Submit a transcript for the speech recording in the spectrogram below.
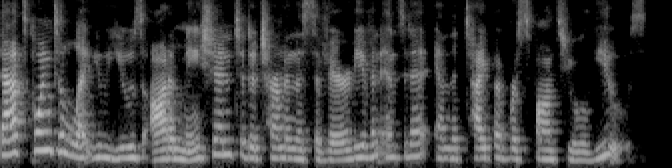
that's going to let you use automation to determine the severity of an incident and the type of response you will use.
